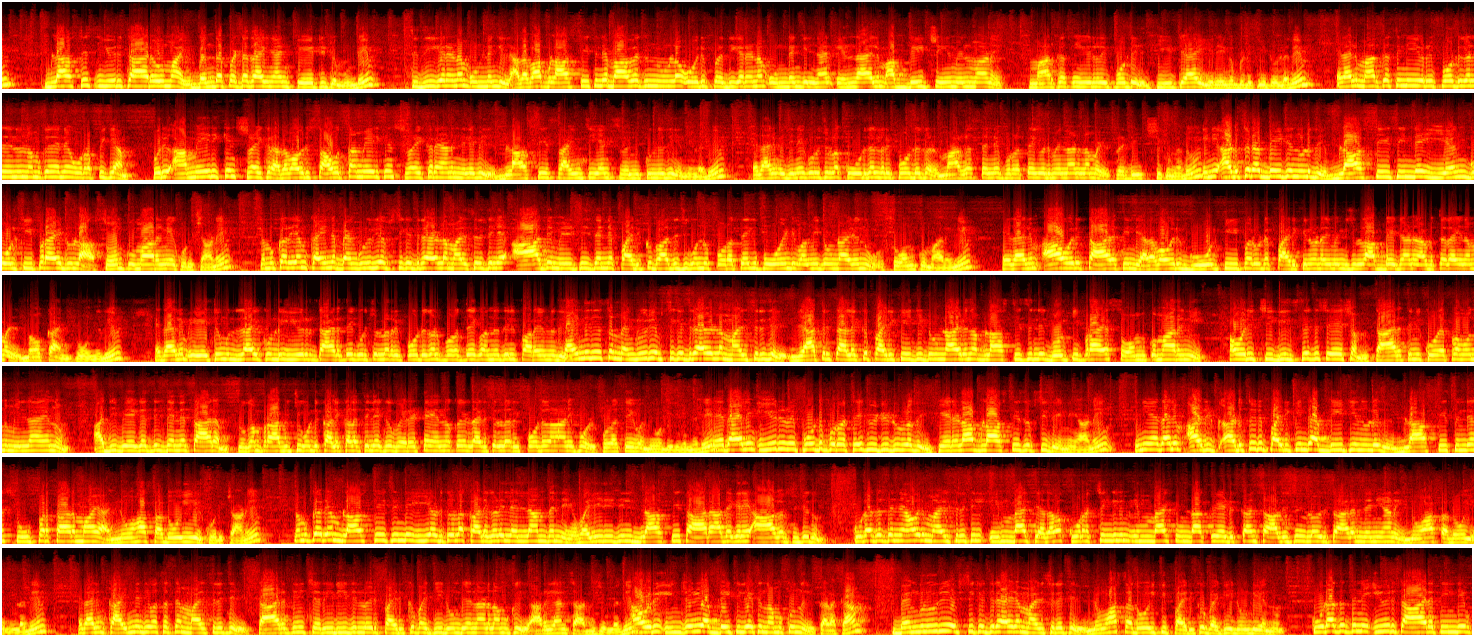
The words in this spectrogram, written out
ബ്ലാസ്റ്റേഴ്സ് ഈ ഒരു താരവുമായി ബന്ധപ്പെട്ടതായി ഞാൻ കേട്ടിട്ടുമുണ്ട്. സ്ഥിരീകരണം ഉണ്ടെങ്കിൽ അഥവാ ബ്ലാസ്റ്റേഴ്സിന്റെ ഭാഗത്തു നിന്നുള്ള ഒരു പ്രതികരണം ഉണ്ടെങ്കിൽ ഞാൻ എന്തായാലും അപ്ഡേറ്റ് ചെയ്യുമെന്നുമാണ് മാർക്കസ് ഈ ഒരു റിപ്പോർട്ടിൽ ട്വീറ്റായി രേഖപ്പെടുത്തിയിട്ടുള്ളത്. എന്നാൽ മാർക്കസിന്റെ ഈ റിപ്പോർട്ടുകളിൽ നിന്നും നമുക്ക് തന്നെ ഉറപ്പിക്കാം. ഒരു അമേരിക്കൻ സ്ട്രൈക്കർ അഥവാ ഒരു സൗത്ത് അമേരിക്കൻ സ്ട്രൈക്കറെയാണ് നിലവിൽ ബ്ലാസ്റ്റേഴ്സ് സൈൻ ചെയ്യാൻ ശ്രമിക്കുന്നത് എന്നുള്ളത്. ഏതായാലും ഇതിനെക്കുറിച്ചുള്ള കൂടുതൽ റിപ്പോർട്ടുകൾ മാർക്കസ് തന്നെ പുറത്തേക്ക് വിടുമെന്നാണ് നമ്മൾ പ്രതീക്ഷിക്കുന്നതും. ഇനി അടുത്തൊരു അപ്ഡേറ്റ് എന്നുള്ളത് ബ്ലാസ്റ്റേഴ്സിന്റെ യങ് ഗോൾ കീപ്പർ ആയിട്ടുള്ള സോം കുമാറിനെ കുറിച്ചാണ്. നമുക്കറിയാം കഴിഞ്ഞ ബംഗളൂരു എഫ് സിക്കെതിരായുള്ള മത്സരത്തിലെ ആദ്യ മിനിറ്റിൽ തന്നെ പരിക്ക് ബാധിച്ചുകൊണ്ട് പുറത്തേക്ക് പോകേണ്ടി വന്നിട്ടുണ്ടായിരുന്നു സോം കുമാറിന്. ഏതായാലും ആ ഒരു താരത്തിന്റെ അഥവാ ഒരു ഗോൾ കീപ്പറുടെ പരിക്കിനോടനുബന്ധിച്ചുള്ള അപ്ഡേറ്റ് ആണ് അടുത്തതായി നമ്മൾ നോക്കാൻ പോകുന്നത്. ഏതായാലും ഏറ്റവും കൊണ്ട് ഈ ഒരു താരത്തെ കുറിച്ചുള്ള റിപ്പോർട്ടുകൾ പുറത്തേക്ക് വന്നതിൽ പറയുന്നത് കഴിഞ്ഞ ദിവസം ബംഗളൂരു എഫ് സിക്കെതിരായുള്ള മത്സരത്തിൽ രാത്രി തലക്ക് പരിക്കേറ്റിട്ടുണ്ടായിരുന്ന ബ്ലാസ്റ്റേഴ്സിന്റെ ഗോൾ കീപ്പറായ സോംകുമാറിന് ഒരു ചികിത്സയ്ക്ക് ശേഷം താരത്തിന് കുഴപ്പമൊന്നുമില്ല എന്നും അതിവേഗത്തിൽ തന്നെ താരം സുഖം പ്രാപിച്ചുകൊണ്ട് കളിക്കളത്തിലേക്ക് വരട്ടെ എന്നൊക്കെ തരത്തിലുള്ള റിപ്പോർട്ടുകളാണ് ഇപ്പോൾ പുറത്തേക്ക് വന്നുകൊണ്ടിരിക്കുന്നത്. ഏതായാലും ഈ ഒരു റിപ്പോർട്ട് പുറത്തേക്ക് വിട്ടിട്ടുള്ളത് കേരള ബ്ലാസ്റ്റേഴ്സ് എഫ് സി തന്നെയാണ്. ഇനി ഏതായാലും അടുത്തൊരു പരിക്കിന്റെ അപ്ഡേറ്റ് എന്നുള്ളത് ബ്ലാസ്റ്റേഴ്സിന്റെ സൂപ്പർ താരമായ നോഹ സദോയിയെ കുറിച്ചാണ്. നമുക്കറിയാം ബ്ലാസ്റ്റേഴ്സിന്റെ ഈ അടുത്തുള്ള കളികളിലെല്ലാം തന്നെ വലിയ രീതിയിൽ ബ്ലാസ്റ്റേഴ്സ് ആരാധകരെ ആകർഷിച്ചതും കൂടാതെ തന്നെ ആ ഒരു മത്സരത്തിൽ ഇമ്പാക്ട് അഥവാ കുറച്ചെങ്കിലും ഇമ്പാക്ട് ഉണ്ടാക്കി എടുക്കാൻ സാധിച്ചിട്ടുള്ള ഒരു താരം തന്നെയാണ് നോഹ സദോ എന്നുള്ളത്. ഏതായാലും കഴിഞ്ഞ ദിവസത്തെ മത്സരത്തിൽ താരത്തിന് ചെറിയ രീതിയിലുള്ള ഒരു പരിക്ക് പറ്റിയിട്ടുണ്ട് എന്നാണ് നമുക്ക് അറിയാൻ സാധിച്ചിട്ടുള്ളത്. ആ ഒരു ഇഞ്ചുറി അപ്ഡേറ്റിലേക്ക് നമുക്കൊന്ന് കടക്കാം. ബംഗളൂരു എഫ് സിക്കെതിരായ മത്സരത്തിൽ നോഹ സദോയ്ക്ക് പരിക്ക് പറ്റിയിട്ടുണ്ട് എന്നും കൂടാതെ തന്നെ ഈ ഒരു താരത്തിന്റെ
